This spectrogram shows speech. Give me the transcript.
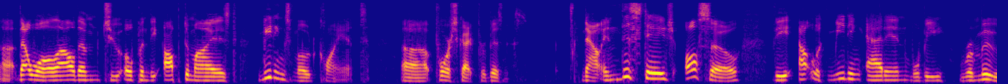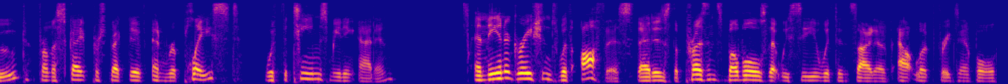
uh, that will allow them to open the optimized meetings mode client uh, for Skype for Business. Now, in this stage, also, the Outlook meeting add-in will be removed from a Skype perspective and replaced with the Teams meeting add-in. And the integrations with Office, that is the presence bubbles that we see with inside of Outlook, for example,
